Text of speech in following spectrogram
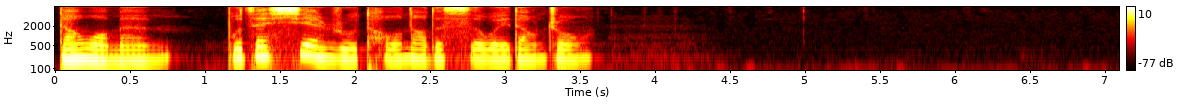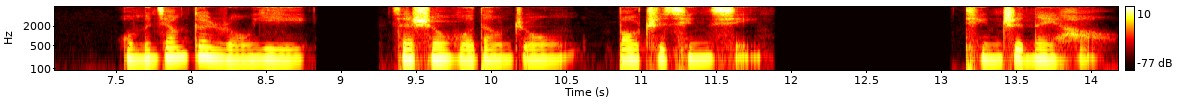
当我们不再陷入头脑的思维当中，我们将更容易。在生活当中保持清醒，停止内耗。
